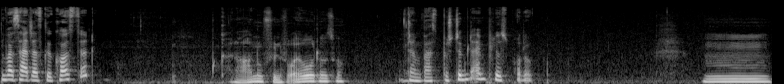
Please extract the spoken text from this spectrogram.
Was hat das gekostet? keine Ahnung, 5 Euro oder so. Dann war es bestimmt ein Plusprodukt. Hm,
